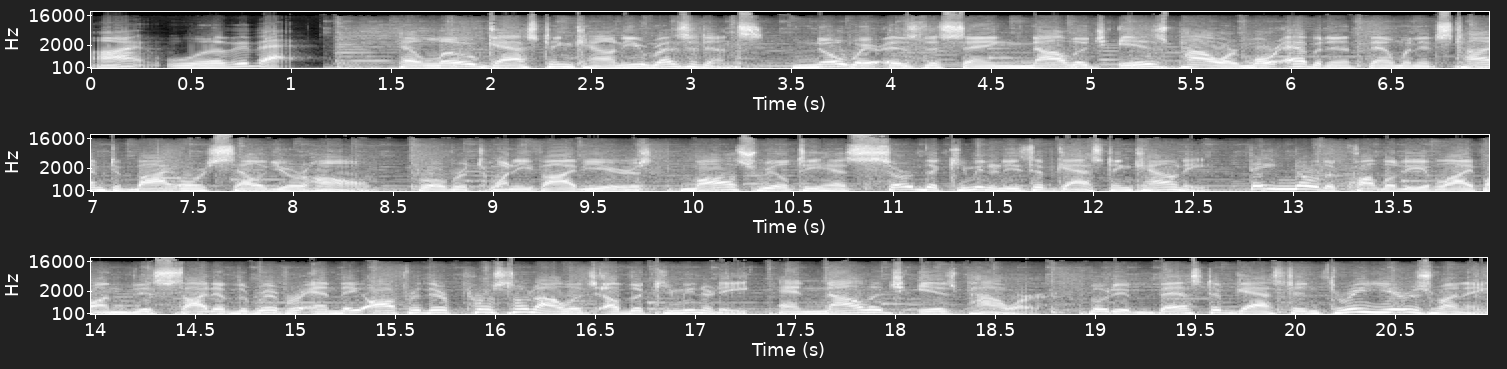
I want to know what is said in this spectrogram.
All right, we'll be back. Hello, Gaston County residents. Nowhere is the saying knowledge is power more evident than when it's time to buy or sell your home. For over 25 years, Moss Realty has served the communities of Gaston County. They know the quality of life on this side of the river and they offer their personal knowledge of the community. And knowledge is power. Voted best of Gaston three years running.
